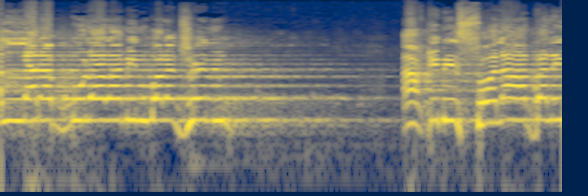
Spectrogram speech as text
আল্লাহ রাব্বুল আলামিন বলেছেন আকিমি সলাত আলি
